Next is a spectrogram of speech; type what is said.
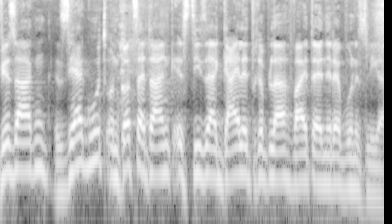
Wir sagen, sehr gut und Gott sei Dank ist dieser geile Dribbler weiterhin in der Bundesliga.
